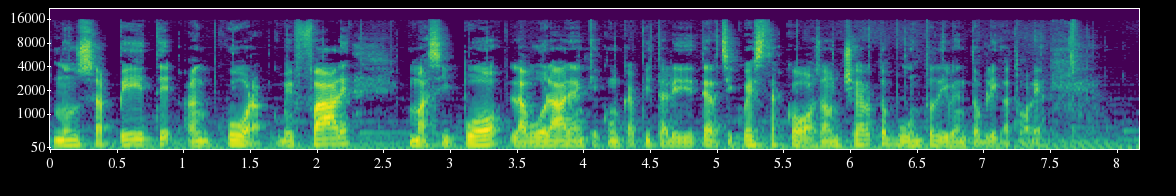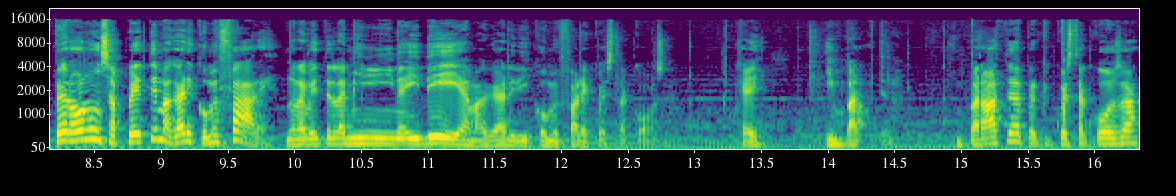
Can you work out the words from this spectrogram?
non sapete ancora come fare, ma si può lavorare anche con capitali di terzi. Questa cosa a un certo punto diventa obbligatoria. Però non sapete magari come fare, non avete la minima idea magari di come fare questa cosa. Ok? Imparatela. Imparatela perché questa cosa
